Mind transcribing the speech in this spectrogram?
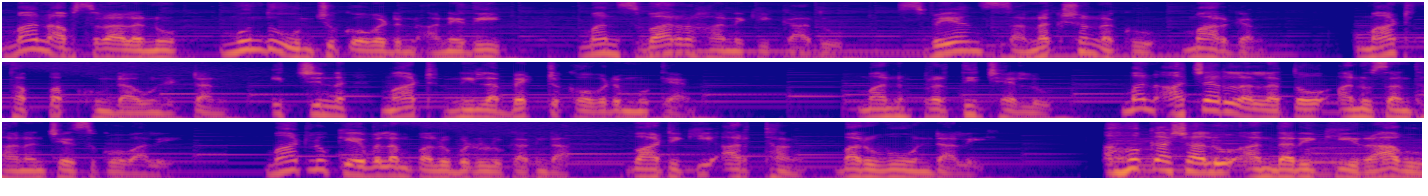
మన అవసరాలను ముందు ఉంచుకోవడం అనేది మన స్వారహానికి కాదు స్వయం సంరక్షణకు మార్గం. మాట తప్పకుండా ఉండటం ఇచ్చిన మాట నిలబెట్టుకోవడం ముఖ్యం. మన ప్రతి చెల్లు మన ఆచరణలతో అనుసంధానం చేసుకోవాలి. మాటలు కేవలం పలుబడులు కాకుండా వాటికి అర్థం బరువు ఉండాలి. అవకాశాలు అందరికీ రావు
